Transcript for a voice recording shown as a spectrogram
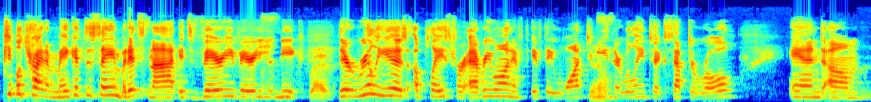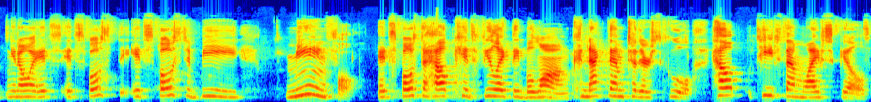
People try to make it the same, but it's not. It's very, very unique. Right. There really is a place for everyone if, if they want to be and they're willing to accept a role. And um, you know, it's it's supposed to, it's supposed to be meaningful. It's supposed to help kids feel like they belong, connect them to their school, help teach them life skills,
